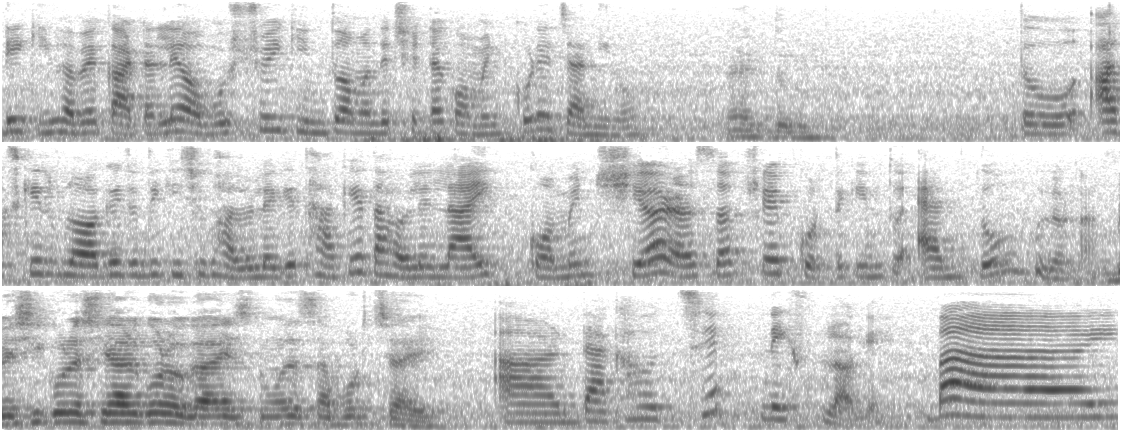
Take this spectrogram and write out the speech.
ডে কীভাবে কাটালে অবশ্যই কিন্তু আমাদের সেটা কমেন্ট করে জানিও। একদমই। তো আজকের ব্লগে যদি কিছু ভালো লেগে থাকে তাহলে লাইক কমেন্ট শেয়ার আর সাবস্ক্রাইব করতে কিন্তু একদম ভুলো না। বেশি করে শেয়ার করো গাইস তোমাদের সাপোর্ট চাই। আর দেখা হচ্ছে নেক্সট ব্লগে বাই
